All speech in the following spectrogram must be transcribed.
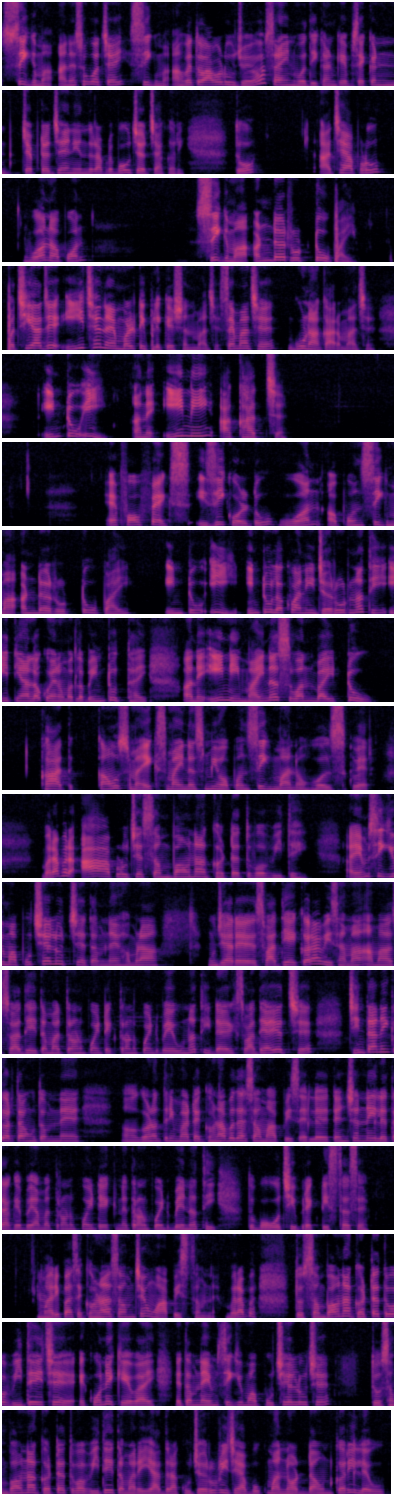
sigma આને શું વચાય? સિગ્મા હવે તો આવડવું જોઈએ હો સાઇન વધી, કારણ કે સેકન્ડ ચેપ્ટર છે, એની અંદર આપણે બહુ ચર્ચા કરી. તો આ છે આપણું one upon sigma under root two pi પછી આ જે ઈ છે ને મલ્ટિપ્લિકેશનમાં છે. શેમાં છે? ગુણાકારમાં છે. ઇન્ટુ ઈ અને ઈની આ ઘાત છે. F of x is equal to one upon sigma under root two pi into e into લખવાની જરૂર નથી. ઈ ત્યાં લખો, એનો મતલબ ઇન્ટુ જ થાય. અને ઈની માઇનસ વન બાય ટુ ઘાત કાઉન્સમાં એક્સ માઇનસ મ્યુ અપોન સિગ્માનો હોલ સ્ક્વેર બરાબર? આ આપણું છે સંભાવના ઘટત્વ વિધેય. આ એમસીક્યુમાં પૂછેલું જ છે તમને. હમણાં હું જ્યારે સ્વાધ્યાય કરાવીશ આમાં આમાં સ્વાધ્યાય તમારે ત્રણ પોઈન્ટ એક, ત્રણ પોઈન્ટ બે એવું નથી. ડાયરેક્ટ સ્વાધ્યાય જ છે. ચિંતા નહીં કરતા, હું તમને ગણતરી માટે ઘણા બધા સમ આપીશ. એટલે ટેન્શન નહીં લેતા કે ભાઈ આમાં ત્રણ પોઈન્ટ એક ને ત્રણ પોઈન્ટ બે નથી, તો બહુ ઓછી પ્રેક્ટિસ થશે. મારી પાસે ઘણા સમ છે, હું આપીશ તમને, બરાબર? તો સંભાવના ઘટત્વ વિધેય છે એ કોને કહેવાય? એ તમને એમસીક્યુમાં પૂછેલું છે. તો સંભાવના ઘટત્વ વિધેય તમારે યાદ રાખવું જરૂરી છે, આ બુકમાં નોટ ડાઉન કરી લેવું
